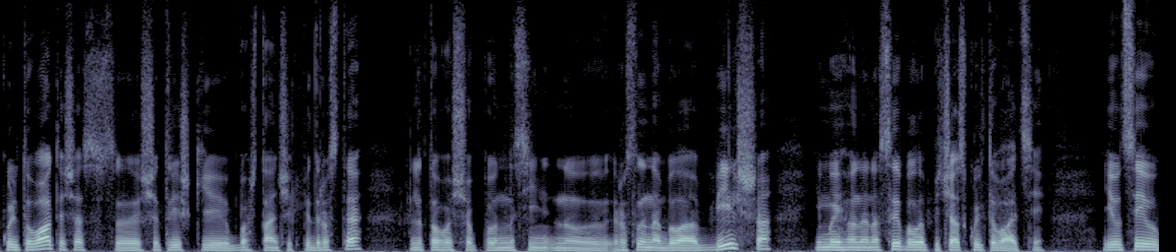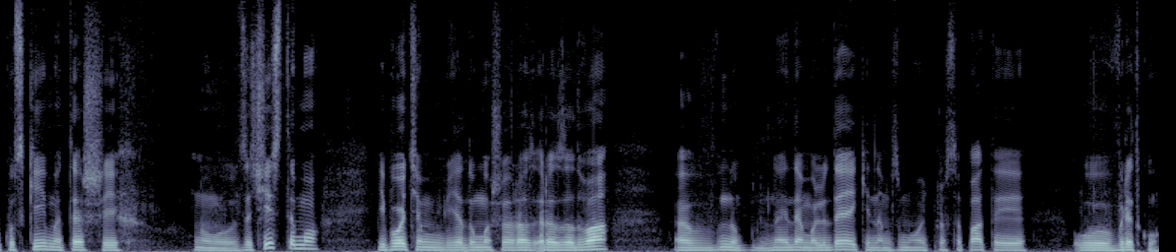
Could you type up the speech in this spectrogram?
культувати. Зараз ще трішки баштанчик підросте для того, щоб насіння, ну, рослина була більша і ми його не насипали під час культивації. І оці куски ми теж їх ну, зачистимо. І потім, я думаю, що раз, раз за два е, ну, знайдемо людей, які нам зможуть просипати у, в рядку.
